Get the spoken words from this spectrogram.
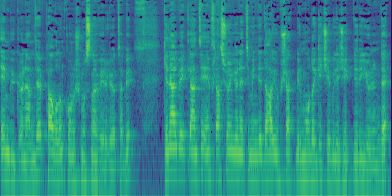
En büyük önemde Powell'ın konuşmasına veriliyor tabi. Genel beklenti enflasyon yönetiminde daha yumuşak bir moda geçebilecekleri yönünde.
